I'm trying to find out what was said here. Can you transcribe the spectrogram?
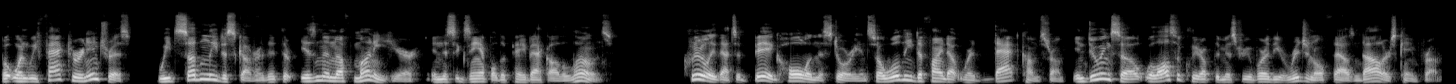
But when we factor in interest, we'd suddenly discover that there isn't enough money here in this example to pay back all the loans. Clearly, that's a big hole in the story, and so we'll need to find out where that comes from. In doing so, we'll also clear up the mystery of where the original $1,000 came from.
